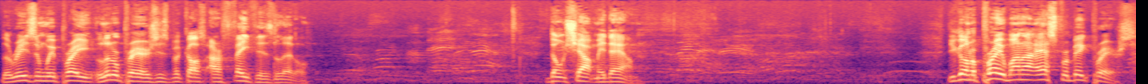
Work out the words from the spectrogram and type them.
The reason we pray little prayers is because our faith is little. Don't shout me down. You're going to pray, why not ask for big prayers?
